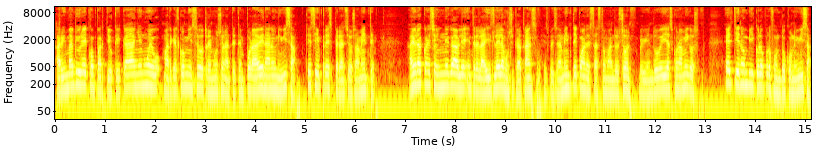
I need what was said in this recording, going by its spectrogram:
Armin Van Buren compartió que cada año nuevo marca el comienzo de otra emocionante temporada de verano en Ibiza, que siempre espera ansiosamente. Hay una conexión innegable entre la isla y la música trans, especialmente cuando estás tomando el sol, bebiendo bebidas con amigos. Él tiene un vínculo profundo con Ibiza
